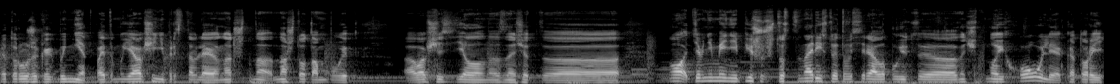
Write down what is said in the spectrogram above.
которой уже как бы нет. Поэтому я вообще не представляю, на, на, на что там будет а, вообще сделано, значит... А, но, тем не менее, пишут, что сценаристу этого сериала будет, э, значит, Ной Хоули, который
